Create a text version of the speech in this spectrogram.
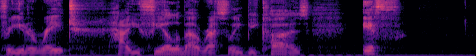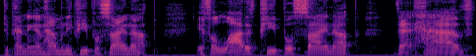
for you to rate how you feel about wrestling because if, depending on how many people sign up, if a lot of people sign up that have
